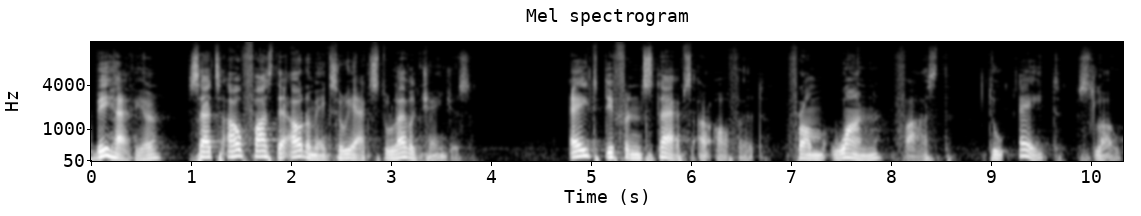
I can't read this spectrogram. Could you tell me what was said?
Behavior sets how fast the automix reacts to level changes. Eight different steps are offered, from 1 fast to 8 slow.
